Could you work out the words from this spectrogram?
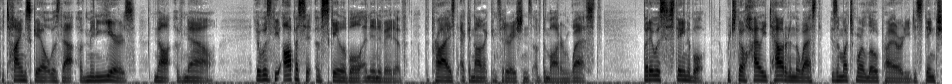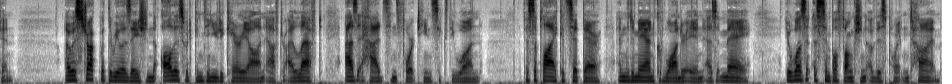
The time scale was that of many years, not of now. It was the opposite of scalable and innovative, the prized economic considerations of the modern West. But it was sustainable, which, though highly touted in the West, is a much more low priority distinction. I was struck with the realization that all this would continue to carry on after I left, as it had since 1461. The supply could sit there, and the demand could wander in as it may. It wasn't a simple function of this point in time.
